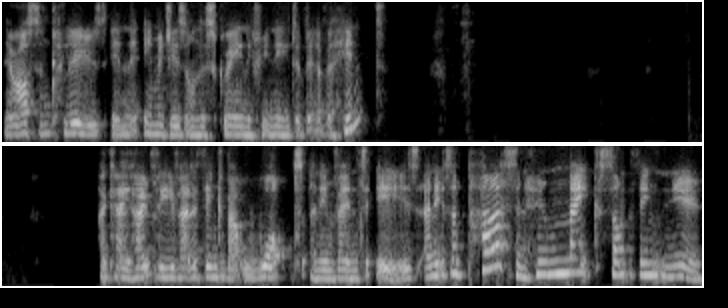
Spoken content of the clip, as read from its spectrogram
There are some clues in the images on the screen if you need a bit of a hint. Okay, hopefully you've had to think about what an inventor is, and it's a person who makes something new.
